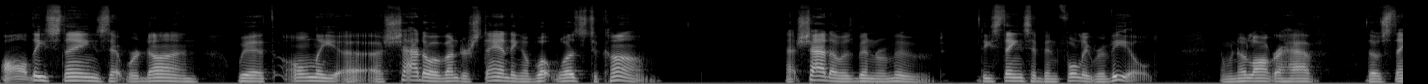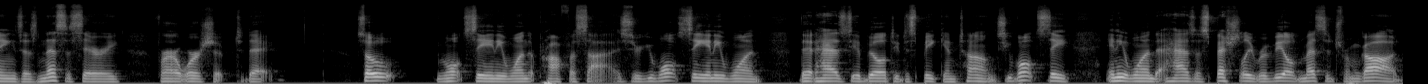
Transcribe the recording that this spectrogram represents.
all these things that were done with only a, a, shadow of understanding of what was to come. That shadow has been removed. These things have been fully revealed, and we no longer have those things as necessary for our worship today. So you won't see anyone that prophesies, or you won't see anyone that has the ability to speak in tongues. You won't see anyone that has a specially revealed message from God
